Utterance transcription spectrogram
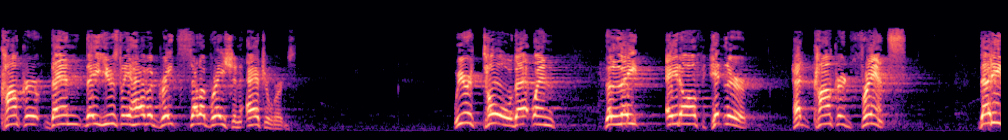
conquer, then they usually have a great celebration afterwards. We are told that when the late Adolf Hitler had conquered France, that he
